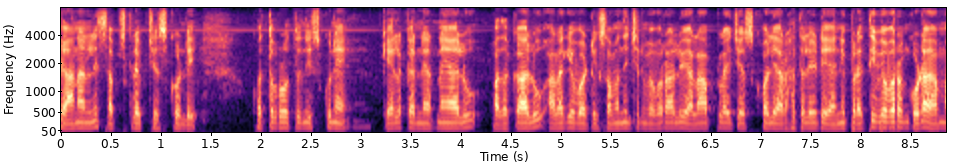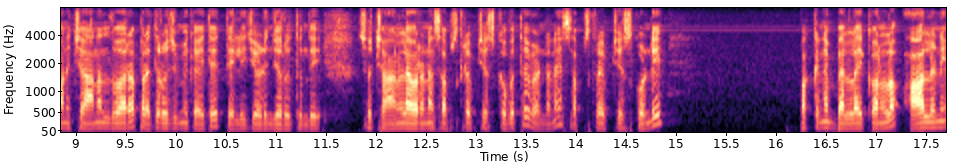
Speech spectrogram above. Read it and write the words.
ఛానల్ని సబ్స్క్రైబ్ చేసుకోండి. కొత్త ప్రభుత్వం తీసుకునే కీలక నిర్ణయాలు పథకాలు అలాగే వాటికి సంబంధించిన వివరాలు ఎలా అప్లై చేసుకోవాలి అర్హతలేటి అని ప్రతి వివరం కూడా మన ఛానల్ ద్వారా ప్రతిరోజు మీకు అయితే తెలియజేయడం జరుగుతుంది. సో ఛానల్ ఎవరైనా సబ్స్క్రైబ్ చేసుకోకపోతే వెంటనే సబ్స్క్రైబ్ చేసుకోండి. పక్కనే బెల్ ఐకాన్లో ఆల్ అని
